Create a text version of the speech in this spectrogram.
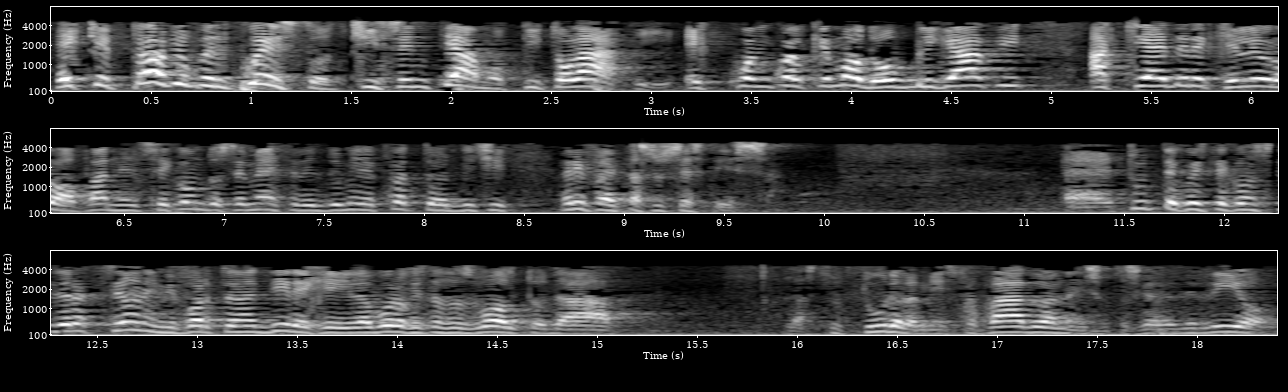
e che proprio per questo ci sentiamo titolati e in qualche modo obbligati a chiedere che l'Europa nel secondo semestre del 2014 rifletta su se stessa. Eh, tutte queste considerazioni mi portano a dire che il lavoro che è stato svolto dalla struttura, dal ministro Padoan, dai sottosegretari del Rio,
